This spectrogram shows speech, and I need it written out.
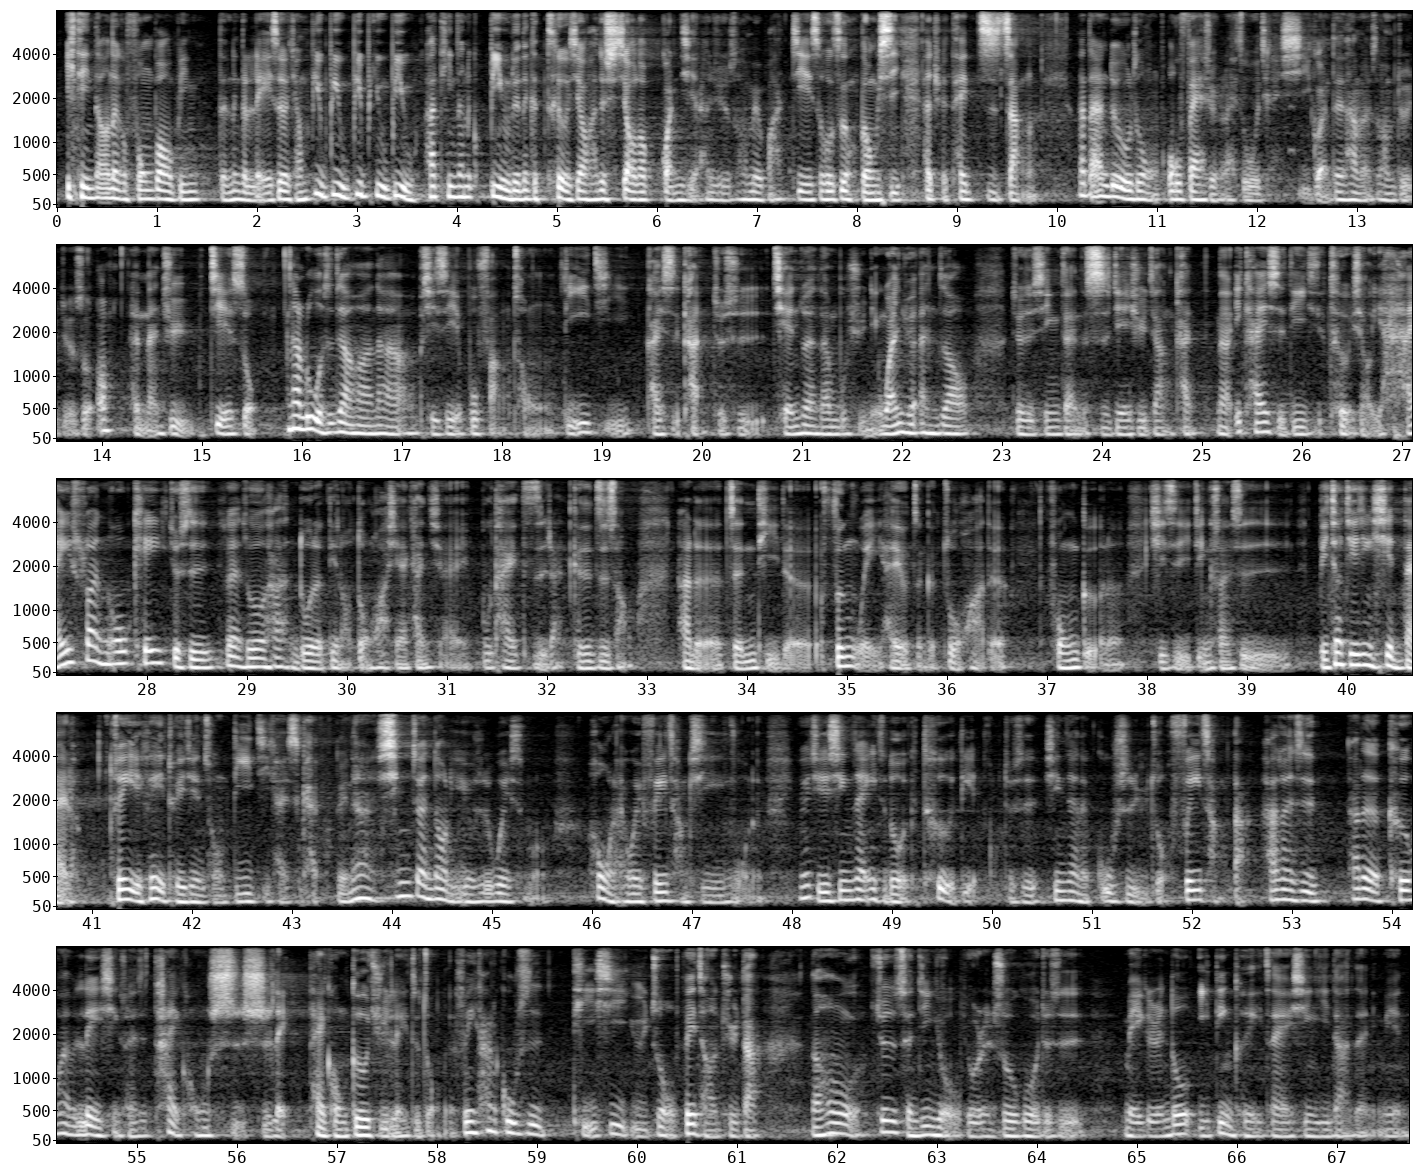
一听到那个风暴兵的那个镭射枪，biu biu biu biu biu，她听到那个 biu 的那个特效，她就笑到关起来，她觉得说她没有办法接受这种东西，她觉得太智障了。那当然对我这种 old fashion 来说，我已经很习惯，对他们来说，他们就会觉得说哦很难去接受。那如果是这样的话，那其实也不妨从第一集开始看，就是前传三部曲，你完全按照就是星战的时间序这样看。那一开始第一集的特效也还算 OK，就是虽然说它很多的电脑动画现在看起来不太自然，可是至少它的整体的氛围还有整个作画的风格呢，其实已经算是比较接近现代了。所以也可以推荐从第一集开始看。对，那星战到底又是为什么后来会非常吸引我呢？因为其实星战一直都有一个特点，就是星战的故事宇宙非常大，它算是它的科幻类型算是太空史诗类、太空歌剧类这种的，所以它的故事体系宇宙非常巨大。然后就是曾经有有人说过，就是每个人都一定可以在星际大战里面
